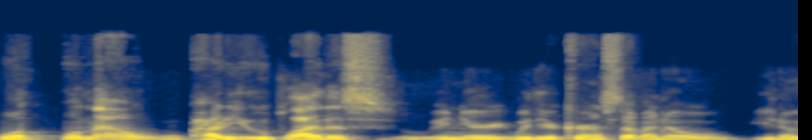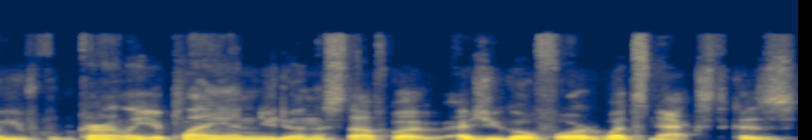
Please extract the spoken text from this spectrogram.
Well, well, now how do you apply this in your with your current stuff? I know you know you currently you're playing, you're doing this stuff, but as you go forward, what's next? Because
